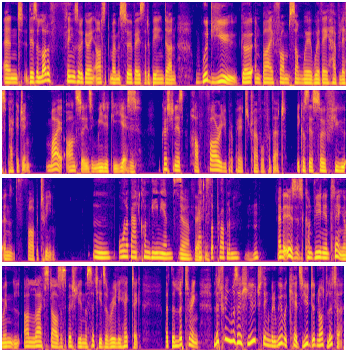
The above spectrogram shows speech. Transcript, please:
And there's a lot of things that are going out at the moment, surveys that are being done. Would you go and buy from somewhere where they have less packaging? My answer is immediately yes. Yes. The question is, how far are you prepared to travel for that? Because there's so few and far between. Mm, all about convenience. Yeah. Exactly. That's the problem. hmm And it is, it's a convenient thing. I mean, our lifestyles, especially in the cities, are really hectic. But the littering, littering was a huge thing when we were kids. You did not litter.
